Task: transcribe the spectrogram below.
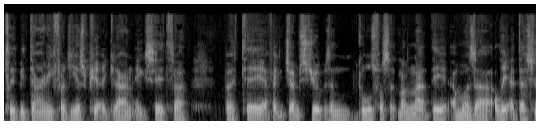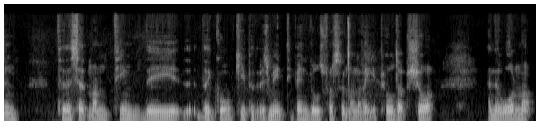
played with Danny for years, Peter Grant, etc. But uh, I think Jim Stewart was in goals for St Mirren that day and was a, a late addition to the St Mirren team. The the goalkeeper that was meant to be in goals for St Mirren, I think he pulled up short in the warm up,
